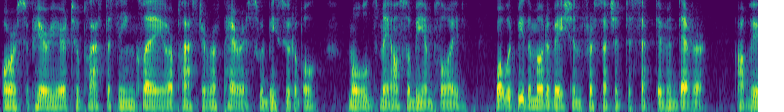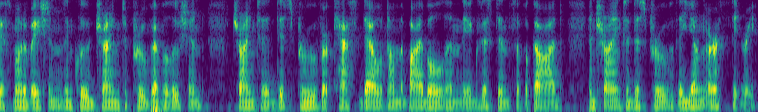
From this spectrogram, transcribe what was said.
or superior to plasticine clay or plaster of Paris would be suitable. Molds may also be employed. What would be the motivation for such a deceptive endeavor? Obvious motivations include trying to prove evolution, trying to disprove or cast doubt on the Bible and the existence of a God, and trying to disprove the young earth theory.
